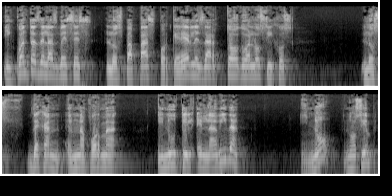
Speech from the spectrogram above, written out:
¿Y cuántas de las veces los papás, por quererles dar todo a los hijos, los dejan en una forma inútil en la vida. Y no, no siempre.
